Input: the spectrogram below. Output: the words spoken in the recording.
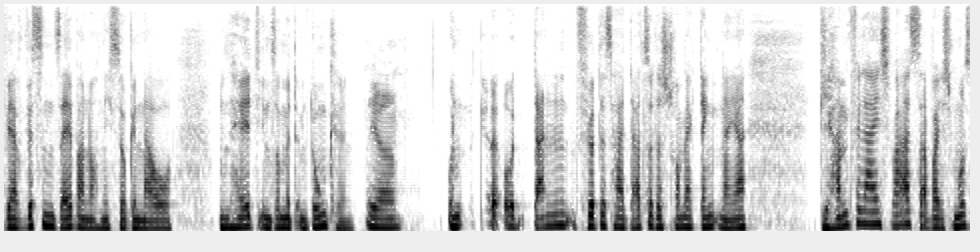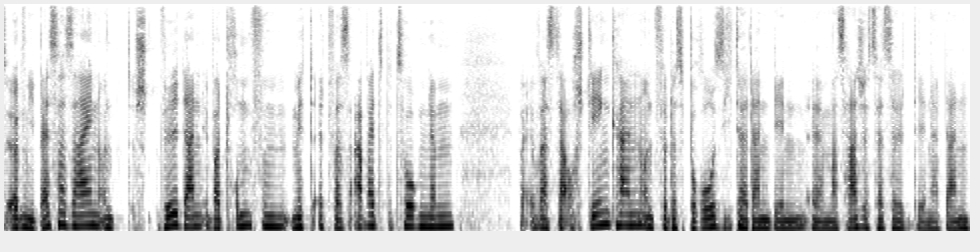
wir wissen selber noch nicht so genau und hält ihn so mit im Dunkeln. Ja, Und, äh, und dann führt es halt dazu, dass Stromberg denkt, naja, die haben vielleicht was, aber ich muss irgendwie besser sein und will dann übertrumpfen mit etwas arbeitsbezogenem, was da auch stehen kann. Und für das Büro sieht er dann den äh, Massagesessel, den er dann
